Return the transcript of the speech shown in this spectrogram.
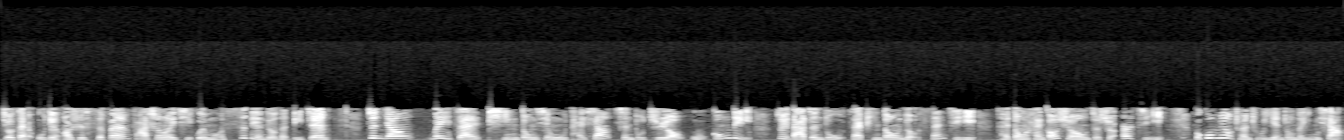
就在五点二十四分，发生了一起规模四点六的地震，震央位在屏东县雾台乡，深度只有五公里，最大震度在屏东有三级，台东和高雄则是二级，不过没有传出严重的影响。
